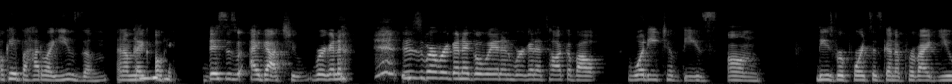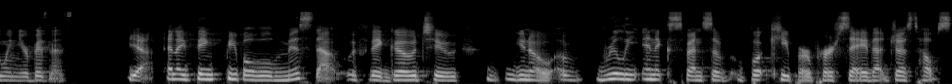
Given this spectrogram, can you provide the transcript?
okay, but how do I use them? And I'm like, okay, this is, I got you. We're going to, this is where we're going to go in and we're going to talk about what each of these, um, these reports is going to provide you in your business. Yeah. And I think people will miss that if they go to, you know, a really inexpensive bookkeeper per se that just helps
